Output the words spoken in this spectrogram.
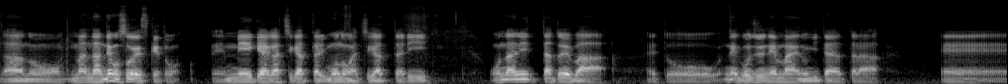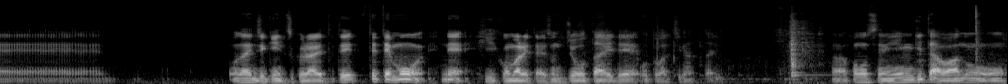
ーあのまあ何でもそうですけどメーカーが違ったりものが違ったり同じ例えばえっとね50年前のギターだったらえー同じ時期に作られてててもね引き込まれたりその状態で音が違ったり。この1000円ギターはあの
